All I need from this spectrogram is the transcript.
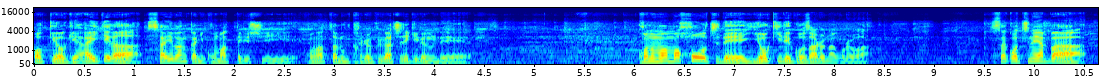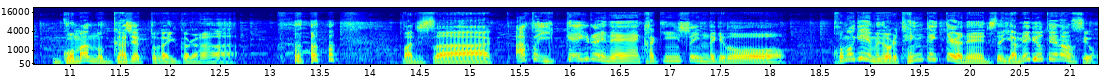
オッケーオッケー。相手が裁判官に困ってるし、この後多分火力勝ちできるんで、このまま放置で良きでござるな、これは。さあ、こっちね、やっぱ、5万のガジェットがいるから、マジさ、あと1回ぐらいね、課金したいんだけど、このゲームで俺展開行ったらね、実はやめる予定なんですよ。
